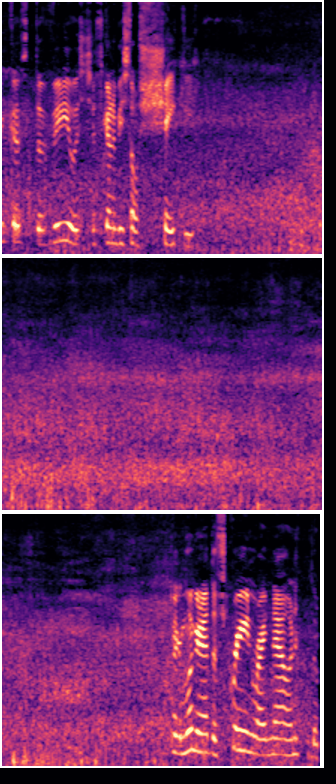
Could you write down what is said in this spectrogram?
because the video is just gonna be so shaky. Like I'm looking at the screen right now and the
